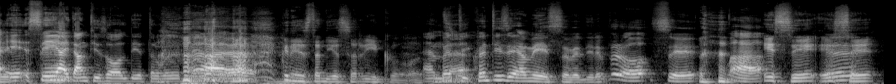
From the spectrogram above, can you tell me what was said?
E, e se hai tanti soldi e te lo puoi permettere. Eh, Quindi sta a dire che sono ricco. Eh, quanti, quanti sei ha messo per dire? Però se... Ma... E se, e Eh, se...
